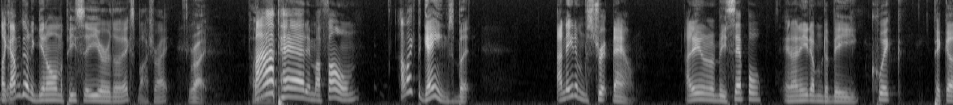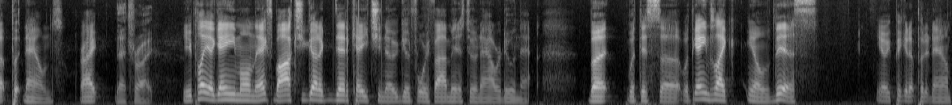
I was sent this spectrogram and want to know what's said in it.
like Yeah. I'm going to get on the PC or the Xbox, right? Right. Play my that. iPad and my phone, I like the games, but I need them to strip down. I need them to be simple, and I need them to be quick pick up, put downs. Right? That's right. You play a game on the Xbox, you got to dedicate, you know, a good forty-five minutes to an hour doing that. But with this, uh, with games like you know this, you know, you pick it up, put it down,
